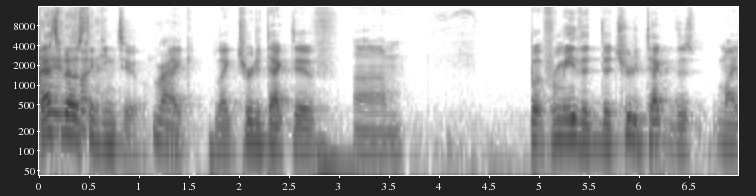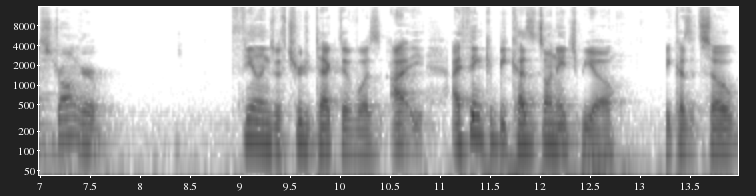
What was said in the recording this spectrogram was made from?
that's what I was fu- thinking too. Right. Like like True Detective. Um, but for me, the the True Detective, this, my stronger feelings with True Detective was I I think because it's on HBO, because it's so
